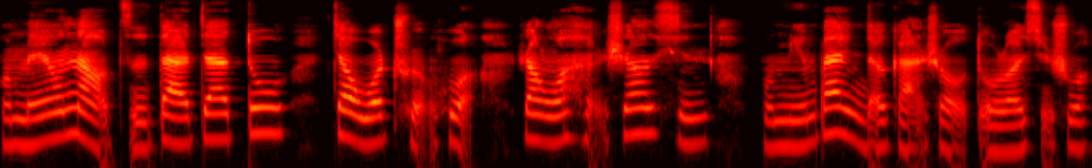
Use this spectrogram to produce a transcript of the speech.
我没有脑子，大家都叫我蠢货，让我很伤心。”我明白你的感受，多萝西说：“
